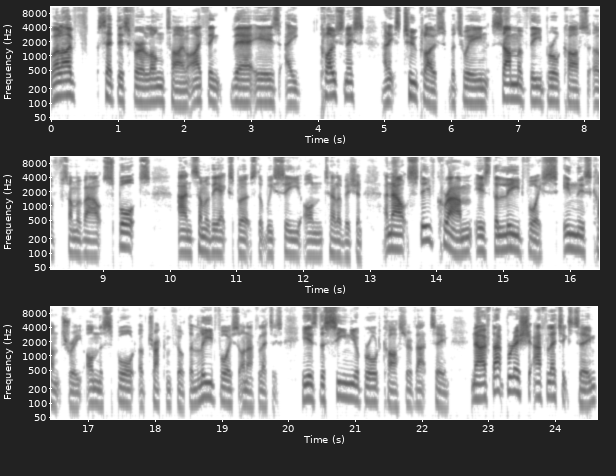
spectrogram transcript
Well, I've said this for a long time. I think there is a closeness, and it's too close between some of the broadcasts of some of our sports and some of the experts that we see on television. And now, Steve Cram is the lead voice in this country on the sport of track and field, the lead voice on athletics. He is the senior broadcaster of that team. Now, if that British athletics team,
